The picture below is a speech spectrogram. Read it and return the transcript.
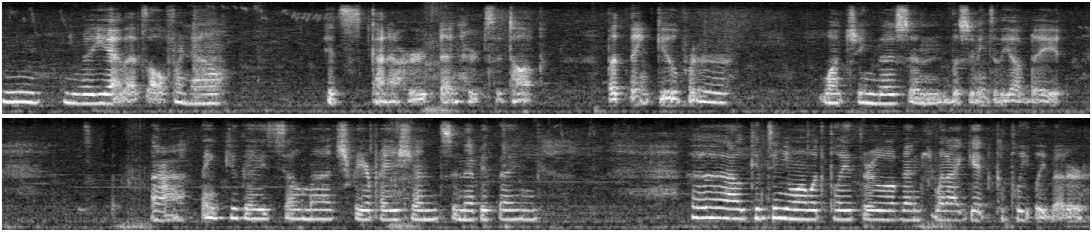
Mm, but yeah, that's all for now. It's kind of hurt and hurts to talk. But thank you for watching this and listening to the update. Uh, thank you guys so much for your patience and everything. Uh, I'll continue on with the playthrough eventually when I get completely better.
